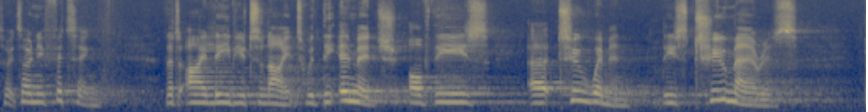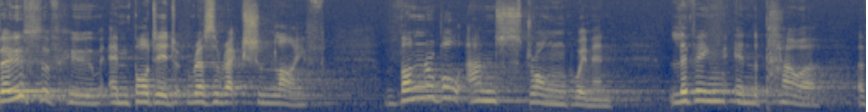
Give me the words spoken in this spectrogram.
So it's only fitting that I leave you tonight with the image of these uh, two women, these two Marys, both of whom embodied resurrection life, vulnerable and strong women, living in the power of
